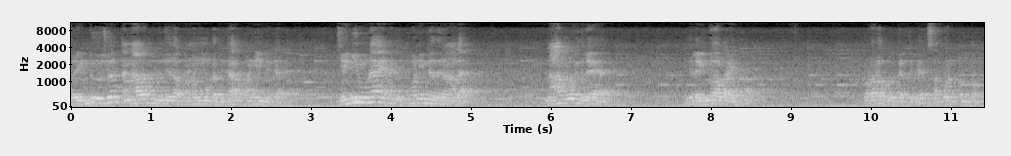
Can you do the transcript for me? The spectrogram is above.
ஒரு இண்டிவிஜுவல் தன்னால் முடிஞ்சதை பண்ணணுன்றதுக்காக பண்ணிட்டு இருக்கார் ஜென்யூனாக எனக்கு தோணினதுனால நாங்களும் இதில் இதில் இன்வால்வ் ஆகிருக்கோம் தொடர கொடுக்கறதுக்கு சப்போர்ட் பண்ணுறோம்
